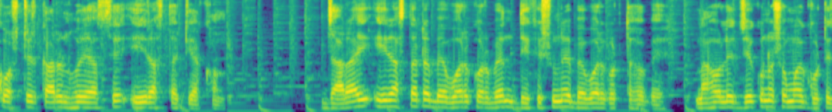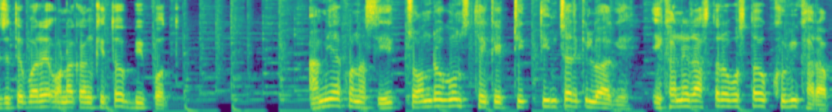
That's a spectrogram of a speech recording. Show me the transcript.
কষ্টের কারণ হয়ে আছে এই রাস্তাটি এখন। যারাই এই রাস্তাটা ব্যবহার করবেন, দেখে শুনে ব্যবহার করতে হবে। না হলে যে কোনো সময় ঘটে যেতে পারে অনাকাঙ্ক্ষিত বিপদ। আমি এখন আছি চন্দ্রগঞ্জ থেকে ঠিক তিন চার কিলো আগে। এখানে রাস্তার অবস্থাও খুবই খারাপ।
